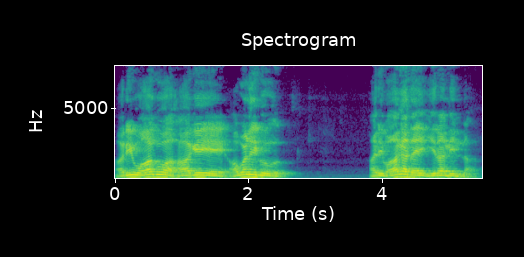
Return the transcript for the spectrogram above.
ಅರಿವಾಗುವ ಹಾಗೆಯೇ ಅವಳಿಗೂ ಅರಿವಾಗದೇ ಇರಲಿಲ್ಲ.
